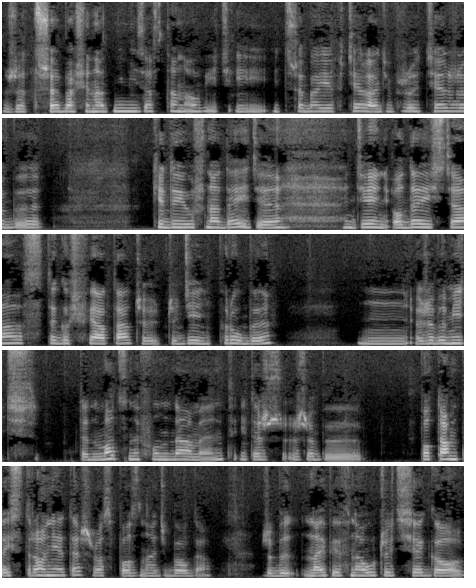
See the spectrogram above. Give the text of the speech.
że trzeba się nad nimi zastanowić i, i trzeba je wcielać w życie, żeby kiedy już nadejdzie dzień odejścia z tego świata, czy, czy dzień próby, mm, żeby mieć ten mocny fundament i też, żeby po tamtej stronie też rozpoznać Boga, żeby najpierw nauczyć się Go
